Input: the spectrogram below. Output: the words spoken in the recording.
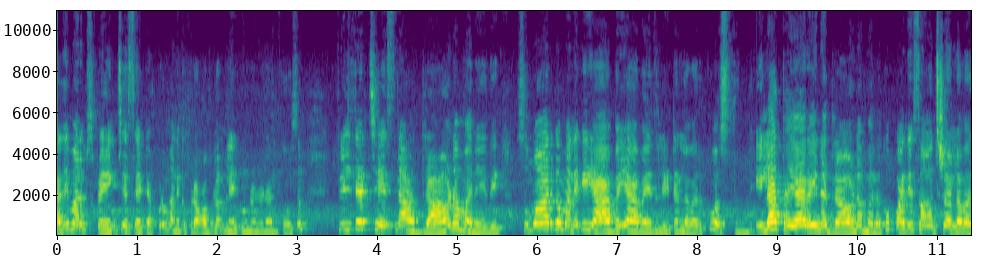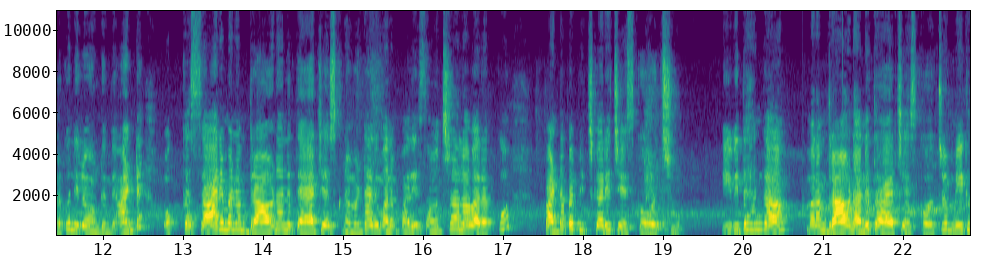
అది మనం స్ప్రేయింగ్ చేసేటప్పుడు మనకి ప్రాబ్లం లేకుండా ఉండడం కోసం ఫిల్టర్ చేసిన ఆ ద్రావణం అనేది సుమారుగా మనకి యాభై యాభై ఐదు లీటర్ల వరకు వస్తుంది. ఇలా తయారైన ద్రావణం మనకు పది సంవత్సరాల వరకు నిల్వ ఉంటుంది. అంటే ఒక్కసారి మనం ద్రావణాన్ని తయారు చేసుకున్నామంటే అది మనం పది సంవత్సరాల వరకు పంటపై పిచికారీ చేసుకోవచ్చు. ఈ విధంగా మనం ద్రావణాన్ని తయారు చేసుకోవచ్చు. మీకు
